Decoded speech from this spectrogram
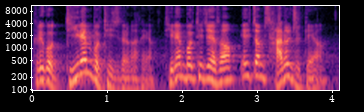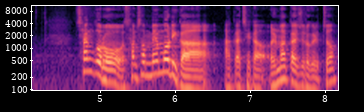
그리고 D램 볼티지 들어가세요. D램 볼티지에서 1.4를 줄게요. 참고로 삼성 메모리가 아까 제가 얼마까지 주라고 그랬죠?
